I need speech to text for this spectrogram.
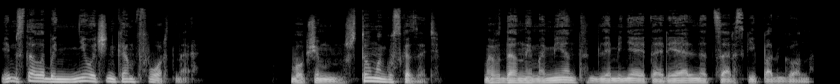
им стало бы не очень комфортно. В общем, что могу сказать? В данный момент для меня это реально царский подгон.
